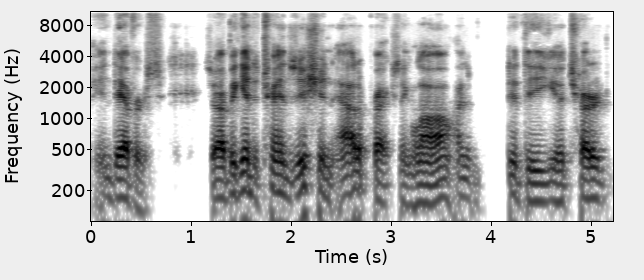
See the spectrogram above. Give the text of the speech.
endeavors. So I began to transition out of practicing law. I did the uh, chartered,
